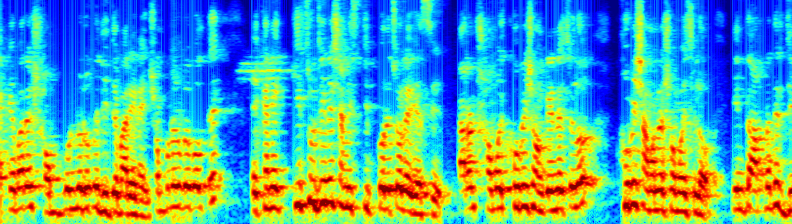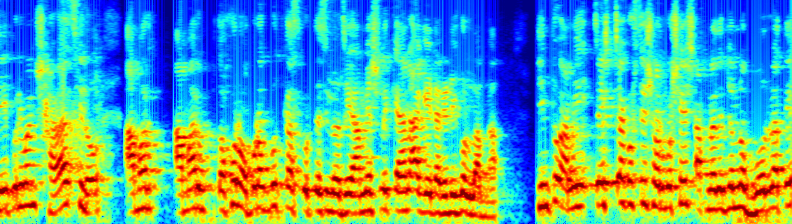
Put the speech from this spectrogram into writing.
একেবারে সম্পূর্ণরূপে দিতে পারি নাই। সম্পূর্ণরূপে বলতে, এখানে কিছু জিনিস আমি স্কিপ করে চলে গেছি, কারণ সময় খুবই সংকীর্ণ ছিল, খুবই সামান্য সময় ছিল। কিন্তু আপনাদের যে পরিমাণ সারা ছিল, আমার আমার তখন অপরাধবোধ কাজ করতেছিল যে আমি আসলে কেন আগে রেডি করলাম না। কিন্তু আমি চেষ্টা করছি সর্বশেষ আপনাদের জন্য ভোর রাতে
